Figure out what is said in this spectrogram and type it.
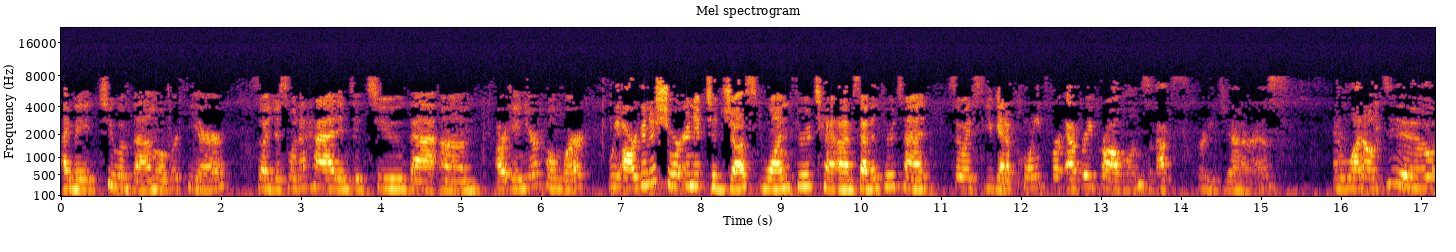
I made two of them over here. So I just went ahead and did two that um, are in your homework. We are going to shorten it to just 1 through 10, um, 7 through 10. So it's you get a point for every problem. So that's pretty generous. And what I'll do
